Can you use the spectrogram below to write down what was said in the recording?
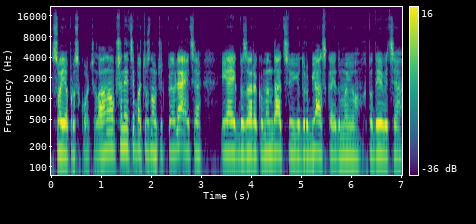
Соя проскочила. А на пшениці, бачу, знову чуть появляється. І я якби за рекомендацією Дроб'язка, я думаю, хто дивиться,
